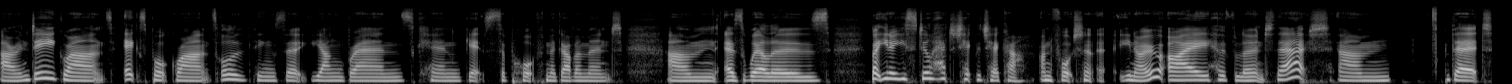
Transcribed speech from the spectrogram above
R&D grants, export grants, all of the things that young brands can get support from the government, um, as well as, but, you know, you still have to check the check unfortunately. You know, I have learnt that. Um, that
